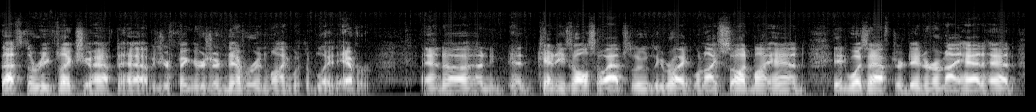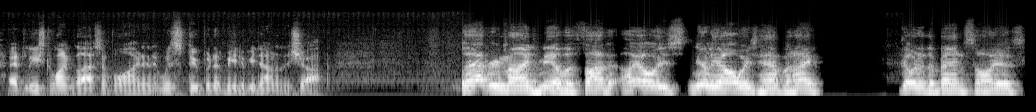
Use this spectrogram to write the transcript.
That's the reflex you have to have. Is your fingers are never in line with the blade ever. And uh, and and Kenny's also absolutely right. When I sawed my hand, it was after dinner, and I had had at least one glass of wine, and it was stupid of me to be down in the shop. That reminds me of a thought I always, nearly always have when I go to the bandsaw is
